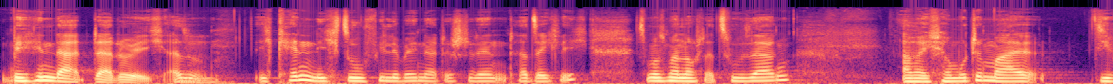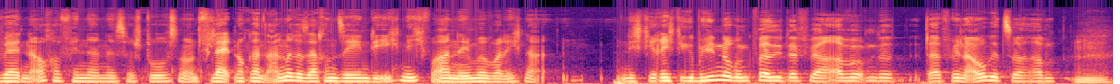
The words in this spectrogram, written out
behindert dadurch. Also ich kenne nicht so viele behinderte Studenten tatsächlich. Das muss man noch dazu sagen. Aber ich vermute mal, die werden auch auf Hindernisse stoßen und vielleicht noch ganz andere Sachen sehen, die ich nicht wahrnehme, weil ich na, nicht die richtige Behinderung quasi dafür habe, um da, dafür ein Auge zu haben. Mhm.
